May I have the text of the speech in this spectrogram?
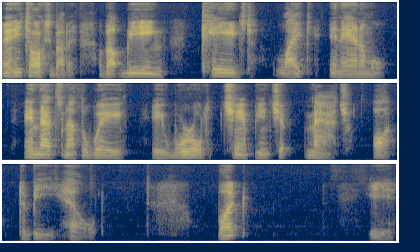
And he talks about it, about being caged like an animal. And that's not the way a world championship match ought to be held. But he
